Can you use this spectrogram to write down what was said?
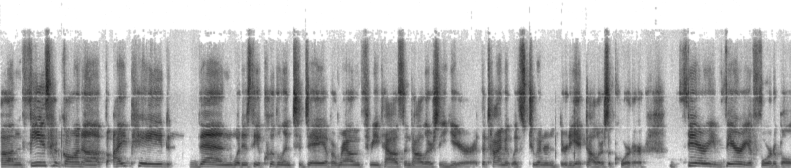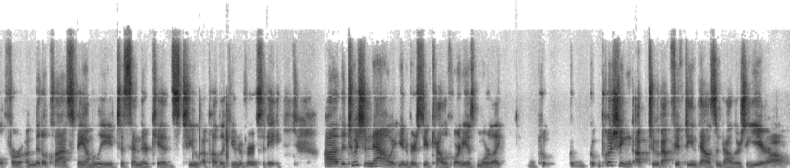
um, fees had gone up. I paid then what is the equivalent today of around $3,000 a year. At the time, it was $238 a quarter. Very, very affordable for a middle class family to send their kids to a public university. Uh, the tuition now at University of California is more like pu- pushing up to about $15,000 a year. Wow.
